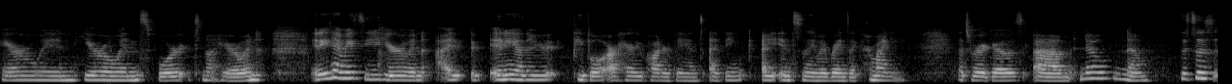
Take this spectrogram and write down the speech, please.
Heroine, Heroine Sport, not Heroine. Anytime I see Heroine, I, if any other people are Harry Potter fans, I think, I instantly, my brain's like, Hermione. That's where it goes. Um, no, no. This is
